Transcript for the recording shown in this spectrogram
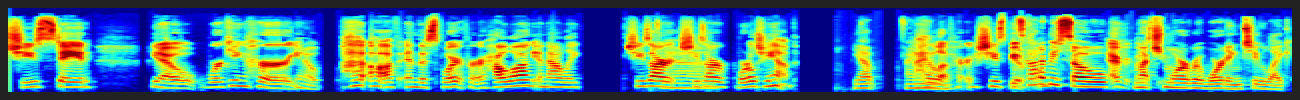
she's stayed, you know, working her you know butt off in the sport for how long, and now like she's our yeah. she's our world champ. Yep. I, I love her. She's beautiful. It's got to be so Everybody's much beautiful. more rewarding too. Like,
